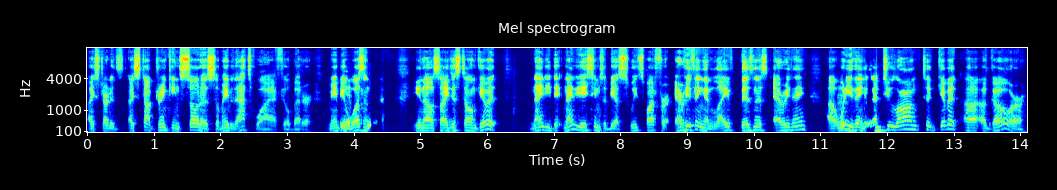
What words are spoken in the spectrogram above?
i started i stopped drinking sodas so maybe that's why i feel better maybe yeah. it wasn't you know so i just tell them give it 90 day, 90 days seems to be a sweet spot for everything in life, business, everything. Uh, what do you think? Is that too long to give it uh, a go or?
